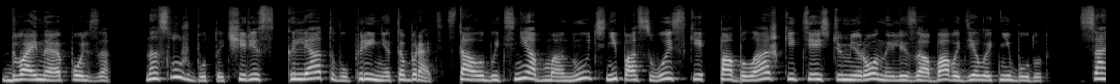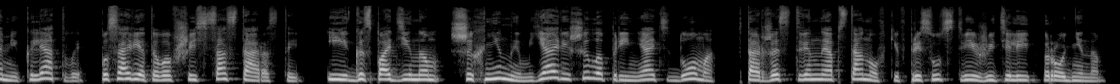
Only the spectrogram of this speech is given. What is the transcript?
двойная польза. На службу-то через клятву принято брать. Стало быть, ни обмануть, ни по-свойски поблажки тестю Мирона или забавы делать не будут. Сами клятвы, посоветовавшись со старостой и господином Шихниным, я решила принять дома в торжественной обстановке в присутствии жителей Роднина.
